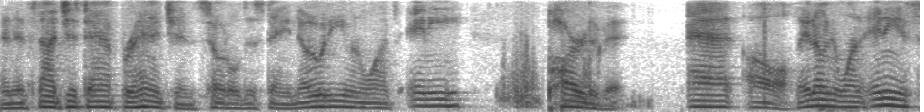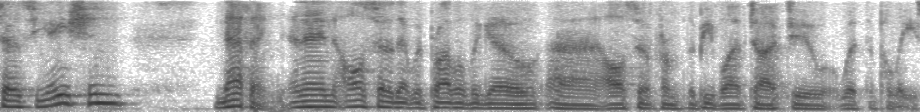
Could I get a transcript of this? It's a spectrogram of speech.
And it's not just apprehension, it's total disdain. Nobody even wants any part of it at all. They don't even want any association, nothing. And then also that would probably go uh, also from the people I've talked to with the police.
